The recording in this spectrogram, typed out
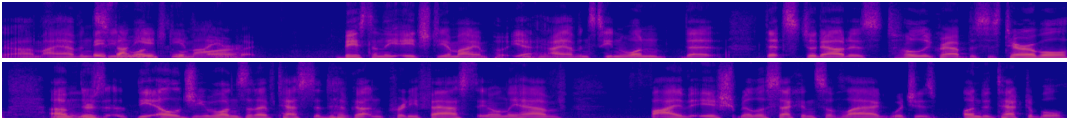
Um, I haven't based seen on the HDMI so input. Based on the HDMI input, yeah, mm-hmm. I haven't seen one that that stood out as holy crap, this is terrible. Um, mm-hmm. There's the LG ones that I've tested have gotten pretty fast. They only have five-ish milliseconds of lag, which is undetectable,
